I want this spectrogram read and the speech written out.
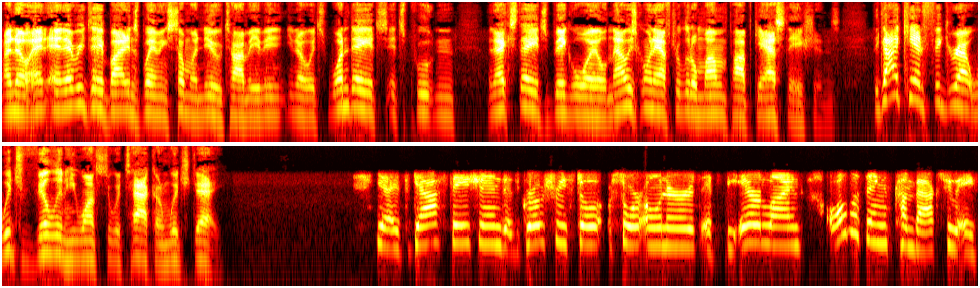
I know, and, and every day Biden's blaming someone new, Tomi. I mean, you know, it's one day it's it's Putin, the next day it's big oil. Now he's going after little mom and pop gas stations. The guy can't figure out which villain he wants to attack on which day yeah, it's gas stations, it's grocery store, store owners, it's the airlines. All the things come back to a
